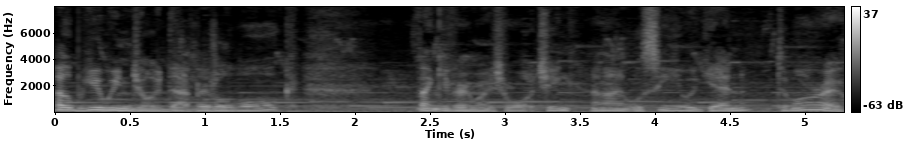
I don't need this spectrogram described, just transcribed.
Hope you enjoyed that little walk. Thank you very much for watching and I will see you again tomorrow.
